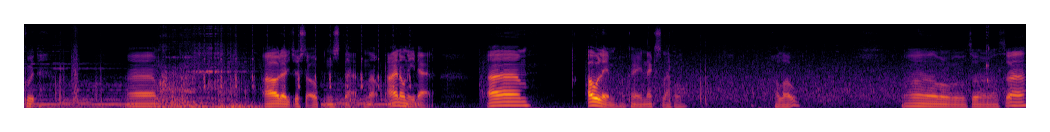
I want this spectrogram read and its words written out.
Good. Um. Oh, that just opens that. No, I don't need that. Um. Olim. Okay, next level. Hello? Uh.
